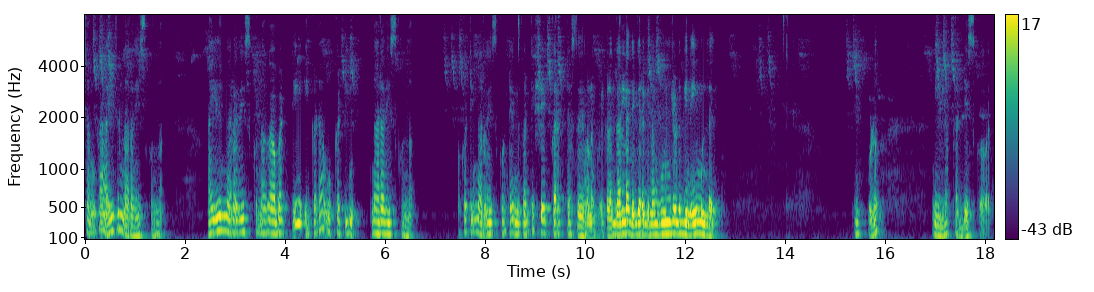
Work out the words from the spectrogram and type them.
చంక ఐదున్నర తీసుకున్నా ఐదున్నర తీసుకున్నా కాబట్టి ఇక్కడ ఒకటిన్నర తీసుకున్నా ఒకటిన్నర తీసుకుంటే ఎందుకంటే షేప్ కరెక్ట్ వస్తుంది మనకు. ఇక్కడ గల్ల దగ్గర గిన గుంజుడు గిన ఏముండదు. ఇప్పుడు ఇలా కట్ చేసుకోవాలి.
